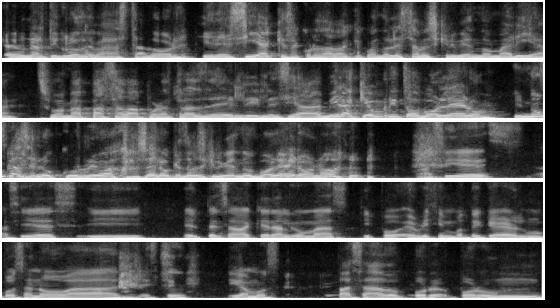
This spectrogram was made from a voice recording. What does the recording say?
era un artículo devastador y decía que se acordaba que cuando él estaba escribiendo María, su mamá pasaba por atrás de él y le decía, mira qué bonito bolero. Y nunca se le ocurrió a José lo que estaba escribiendo un bolero, ¿no? Así es, así es. Y él pensaba que era algo más tipo Everything But the Girl, un bossa nova, este, digamos, pasado por, por, un,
